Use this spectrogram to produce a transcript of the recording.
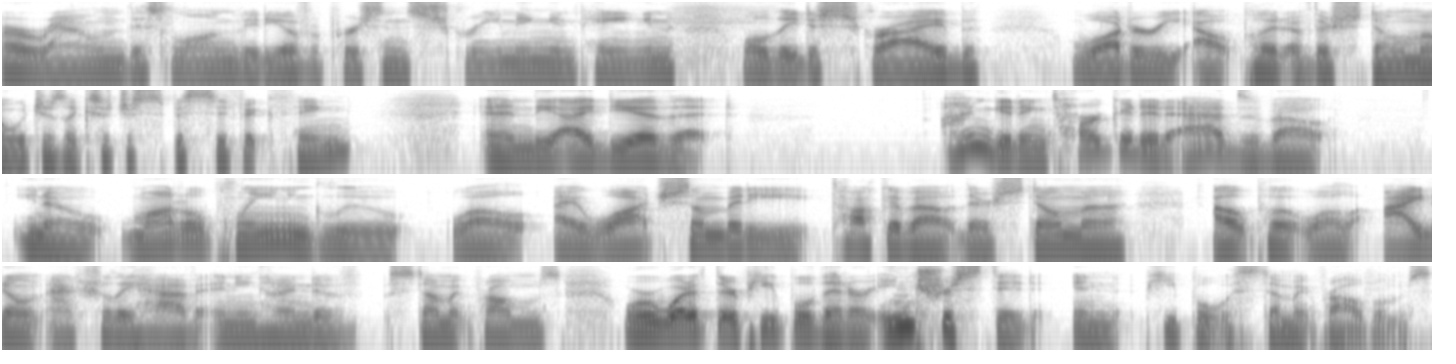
around this long video of a person screaming in pain while they describe watery output of their stoma which is like such a specific thing. And the idea that i'm getting targeted ads about you know model planing glue while i watch somebody talk about their stoma output while I don't actually have any kind of stomach problems? Or what if there are people that are interested in people with stomach problems?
